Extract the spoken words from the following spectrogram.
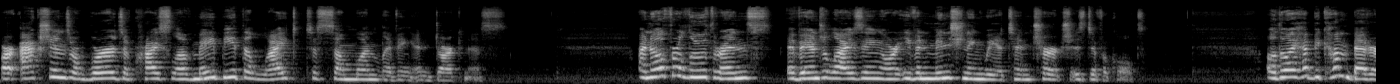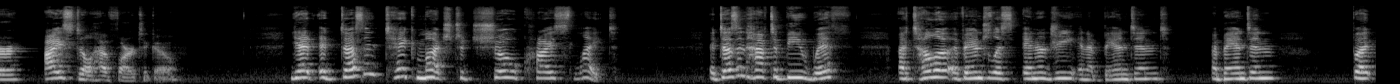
Our actions or words of Christ's love may be the light to someone living in darkness. I know for Lutherans, evangelizing or even mentioning we attend church is difficult. Although I have become better, I still have far to go. Yet it doesn't take much to show Christ's light. It doesn't have to be with a televangelist energy and abandoned, abandon, but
